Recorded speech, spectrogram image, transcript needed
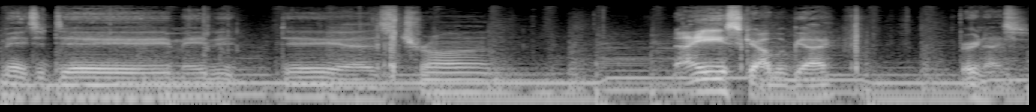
Made today, made it day as Tron. Nice, Goblin guy. Very nice.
